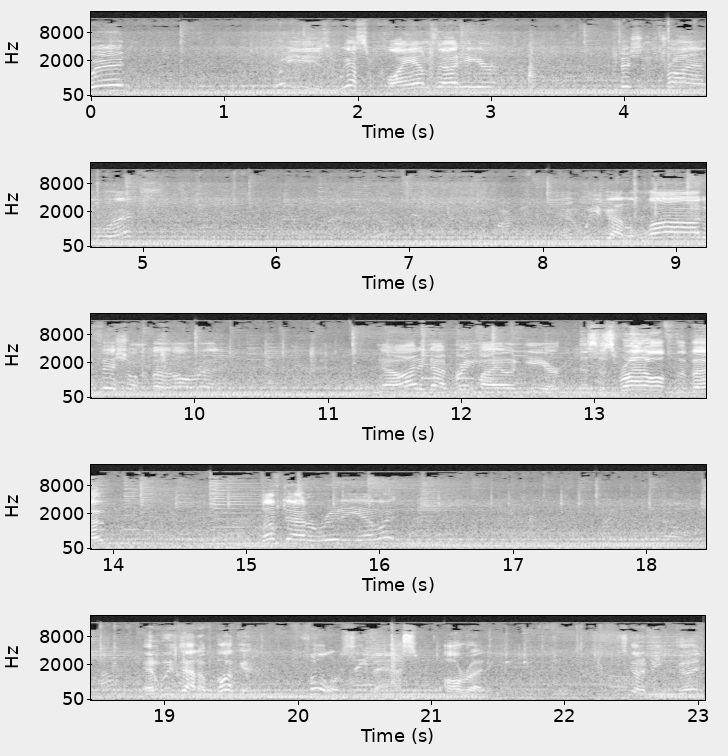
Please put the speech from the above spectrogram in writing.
squid. What do you use? We got some clams out here. Fishing the Triangle Wrecks. And we've got a lot of fish on the boat already. No, I did not bring my own gear. This is right off the boat. Left out of Rudee Inlet. And we've got a bucket full of sea bass already. It's going to be good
